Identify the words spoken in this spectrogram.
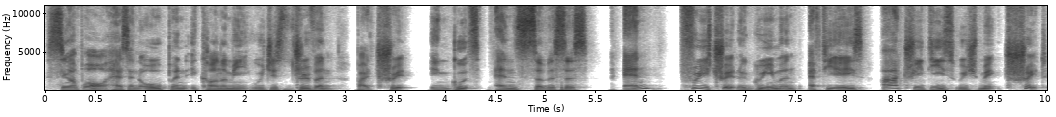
Singapore has an open economy which is driven by trade in goods and services. And Free trade agreement, FTAs, are treaties which make trade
